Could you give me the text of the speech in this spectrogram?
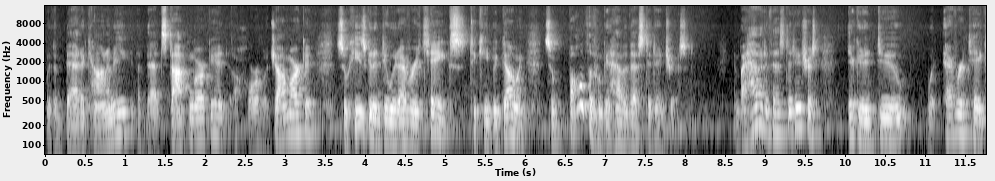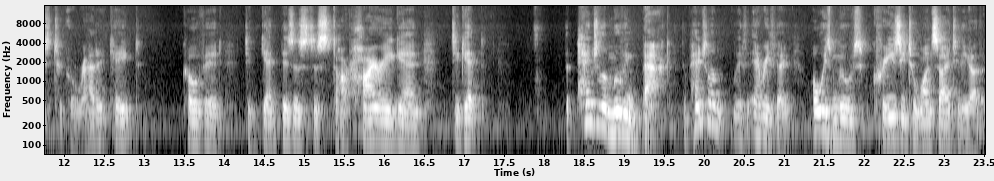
with a bad economy, a bad stock market, a horrible job market. So he's going to do whatever it takes to keep it going. So both of them can have a vested interest. And by having a vested interest, they're going to do whatever it takes to eradicate COVID, to get business to start hiring again, to get the pendulum moving back. The pendulum with everything always moves crazy to one side to the other.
